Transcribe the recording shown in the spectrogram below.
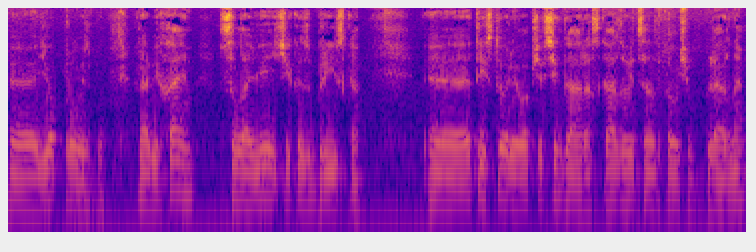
ее просьбу. Раби Хаим Соловейчик из Бриска. Э, эта история вообще всегда рассказывается, она такая очень популярная.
